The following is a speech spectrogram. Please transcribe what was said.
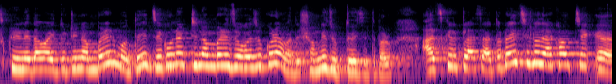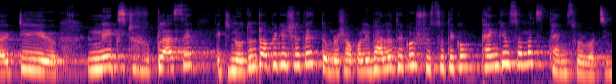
স্ক্রিনে দেওয়া এই দুটি নাম্বারের মধ্যে যে কোনো একটি নাম্বারে যোগাযোগ করে আমাদের সঙ্গে যুক্ত হয়ে যেতে পারো। আজকের ক্লাস এতটাই ছিল, দেখা হচ্ছে একটি নেক্সট ক্লাসে একটি নতুন টপিকের সাথে তোমরা সকলেই ভালো থেকো, সুস্থ থেকো। Thank you so much thanks for watching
